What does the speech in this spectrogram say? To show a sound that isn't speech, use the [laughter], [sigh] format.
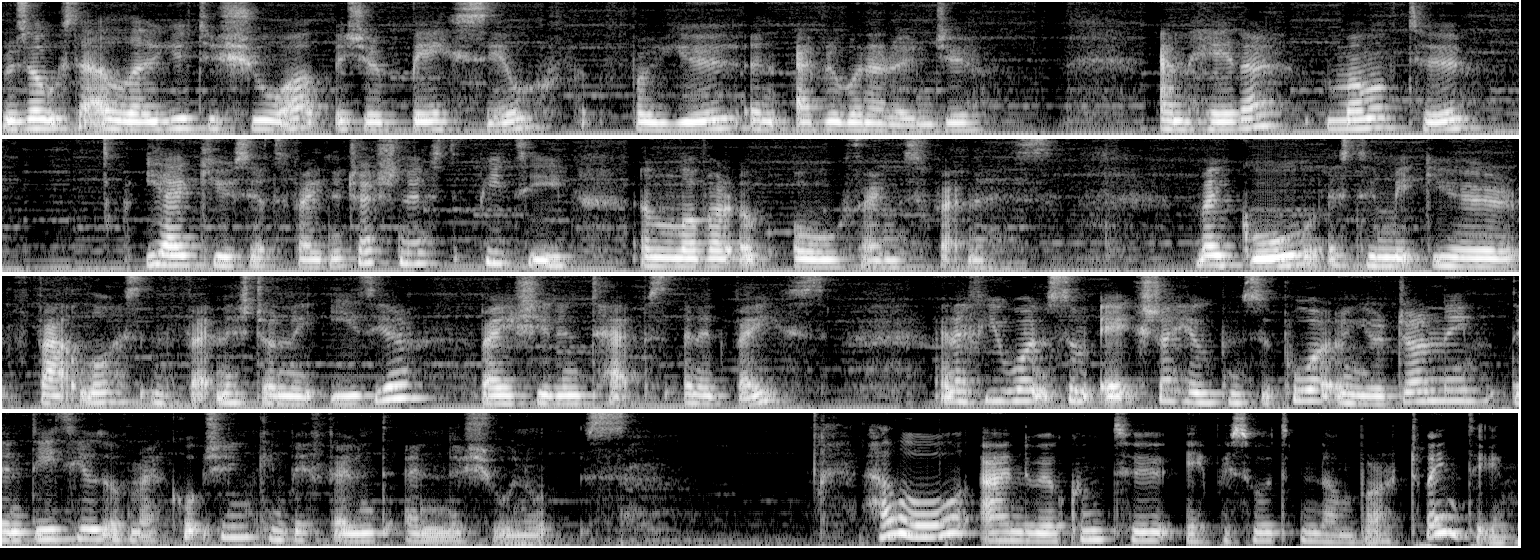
Results that allow you to show up as your best self for you and everyone around you. I'm Heather, mum of two, EIQ certified nutritionist, PT, and lover of all things fitness. My goal is to make your fat loss and fitness journey easier by sharing tips and advice. And if you want some extra help and support on your journey, then details of my coaching can be found in the show notes. Hello, and welcome to episode number 20.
